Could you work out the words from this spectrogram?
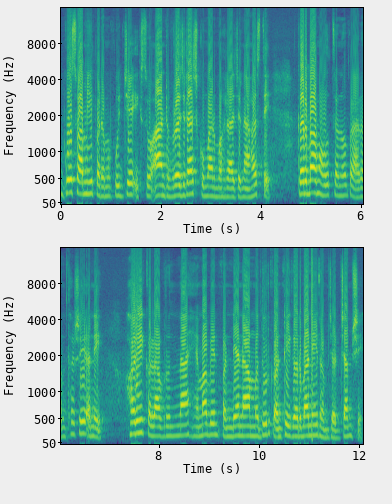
ગોસ્વામી પરમ પૂજ્ય એકસો આઠ વ્રજરાજકુમાર મહારાજના હસ્તે ગરબા મહોત્સવનો પ્રારંભ થશે અને હરિ કલાવૃંદના હેમાબેન પંડ્યાના મધુર કંઠે ગરબાની રમઝટ જામશે.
